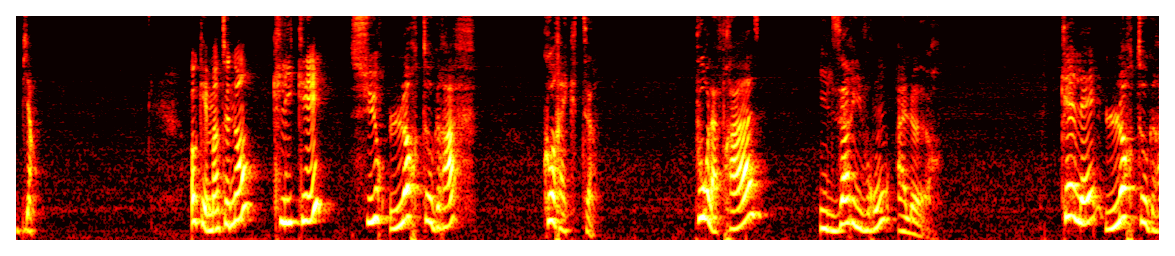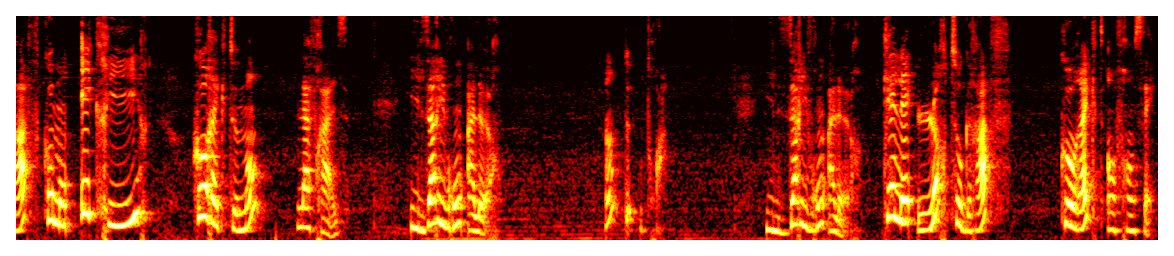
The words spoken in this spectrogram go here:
Bien. Ok, maintenant, cliquez sur l'orthographe correcte. Pour la phrase, ils arriveront à l'heure. Quelle est l'orthographe? Comment écrire correctement la phrase? Ils arriveront à l'heure. Un, deux ou trois. Ils arriveront à l'heure. Quelle est l'orthographe correcte en français?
